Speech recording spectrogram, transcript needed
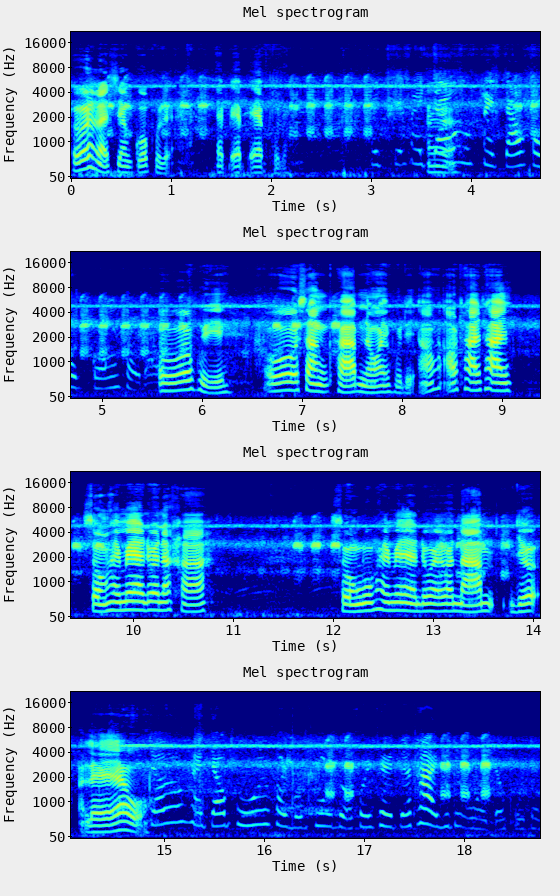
เออหลายเสียงกบผู้เลยแอบแอบแอบผู้เลยให้เจ้าให้เจ้าเขากองใส่ได้โอ้ผู้ดีโอ้ สั่งคราบน้อยผู้ดีเอาเอาทายทายส่งให้แม่ด้วยนะคะ ส่งรูปให้แม่ด้วยว่าน้ำเยอะแล้ว เจ้าให้เจ้าพูดคอยบ่พูดดอกคอยเทจะถ่ายวิดีโอเจ้าพูดจัง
